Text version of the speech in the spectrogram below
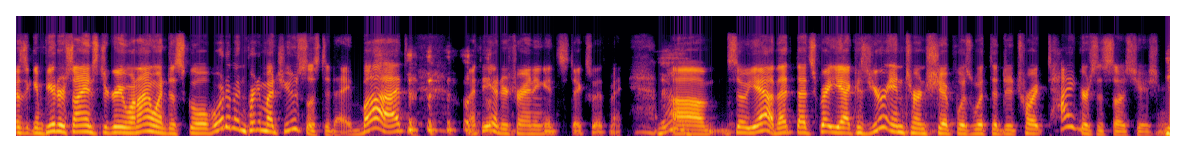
because a computer science degree when I went to school would have been pretty much useless today, but my theater training it sticks with me. yeah. Um, so yeah, that that's great. Yeah, because your internship was with the Detroit Tigers Association. correct?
